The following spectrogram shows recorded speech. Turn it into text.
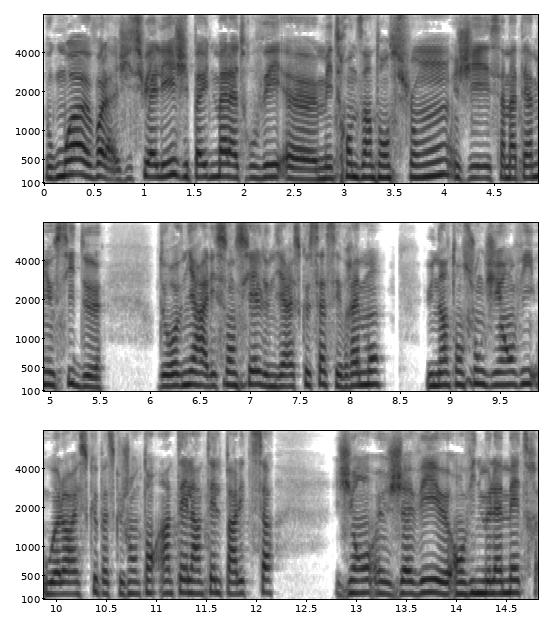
Donc moi, euh, voilà, j'y suis allée, j'ai pas eu de mal à trouver euh, mes 30 intentions. Ça m'a permis aussi de de revenir à l'essentiel, de me dire est-ce que ça c'est vraiment une intention que j'ai envie, ou alors est-ce que parce que j'entends un tel un tel parler de ça, j'avais envie de me la mettre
